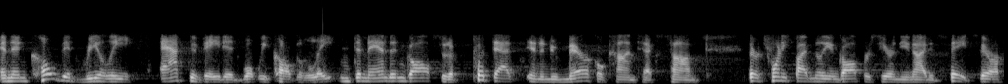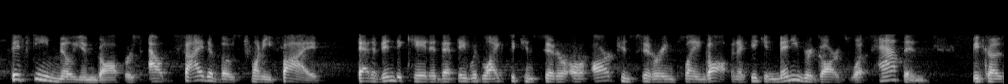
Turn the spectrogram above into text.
And then COVID really activated what we call the latent demand in golf. So to put that in a numerical context, Tom, there are 25 million golfers here in the United States. There are 15 million golfers outside of those 25 that have indicated that they would like to consider or are considering playing golf. And I think in many regards, what's happened because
